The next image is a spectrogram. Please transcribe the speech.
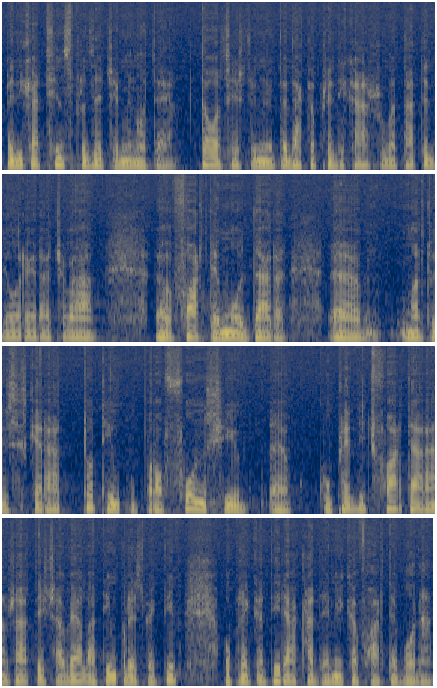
predicat 15 minute, 20 de minute, dacă predica jumătate de oră era ceva uh, foarte mult, dar uh, mărturisesc că era tot timpul profund și uh, cu predici foarte aranjate și avea la timpul respectiv o pregătire academică foarte bună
